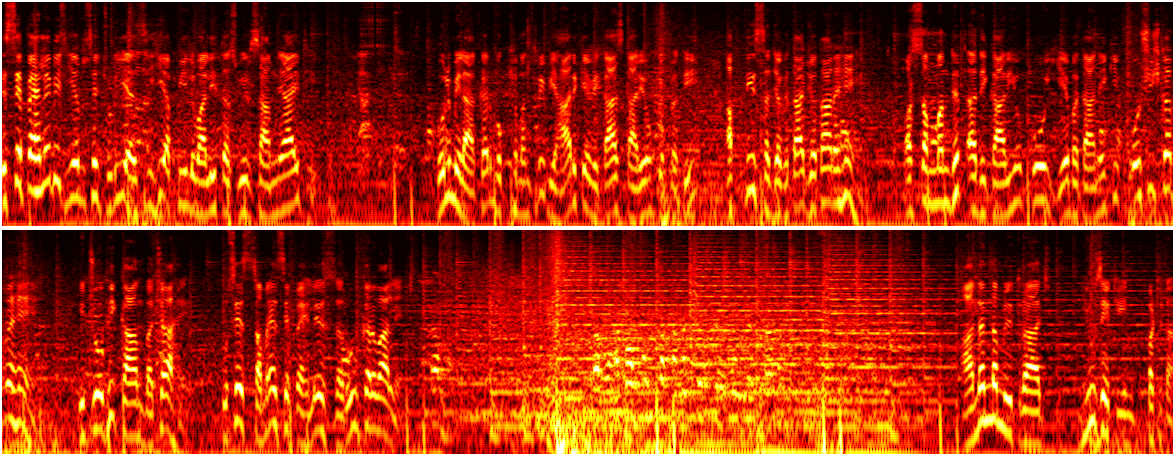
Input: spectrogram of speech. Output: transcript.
इससे पहले भी सीएम से जुड़ी ऐसी ही अपील वाली तस्वीर सामने आई थी। कुल मिलाकर मुख्यमंत्री बिहार के विकास कार्यों के प्रति अपनी सजगता जता रहे हैं और संबंधित अधिकारियों को ये बताने की कोशिश कर रहे हैं कि जो भी काम बचा है, उसे समय से पहले ज़रूर करवा लें। आनंद अमृतराज न्यूज़ 18 पटना।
